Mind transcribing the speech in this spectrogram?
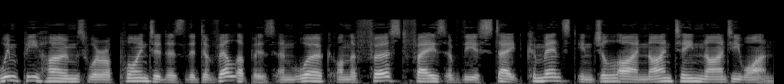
Wimpey Homes were appointed as the developers and work on the first phase of the estate commenced in July 1991.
